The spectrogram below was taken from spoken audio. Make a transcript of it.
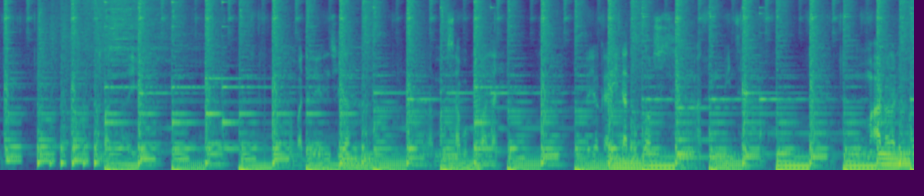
bagay. Patay. Mamadali din sila. Maraming sabog patay. Kaya kaya itatupos ang ating pinsan. Maano na rin mo.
